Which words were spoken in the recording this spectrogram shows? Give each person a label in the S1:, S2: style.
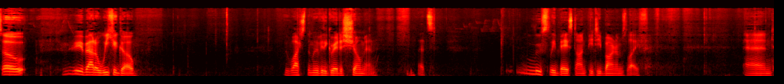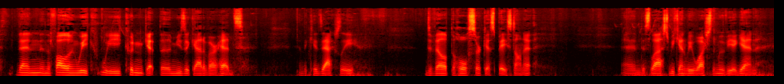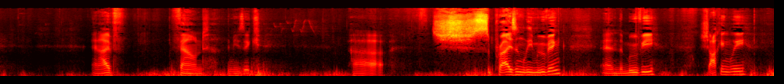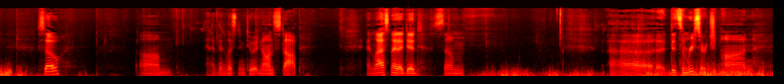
S1: So, maybe about a week ago, we watched the movie The Greatest Showman. That's loosely based on P.T. Barnum's life. And then in the following week, we couldn't get the music out of our heads. And the kids actually developed a whole circus based on it. And this last weekend, we watched the movie again. And I've found the music uh, surprisingly moving, and the movie shockingly so. Um, and I've been listening to it nonstop. And last night I did some uh, did some research on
